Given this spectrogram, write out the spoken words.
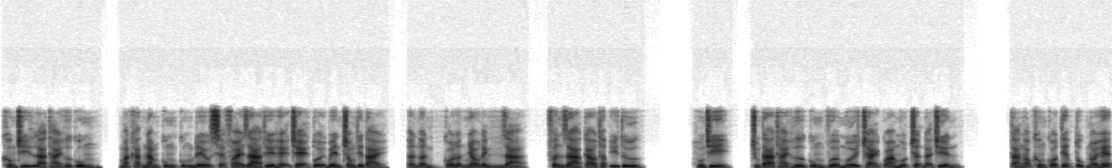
không chỉ là thái hư cung, mặt khác năm cung cũng đều sẽ phái ra thế hệ trẻ tuổi bên trong thiên tài, ẩn ẩn có lẫn nhau đánh giá, phân ra cao thấp ý tứ. Huống chi chúng ta thái hư cung vừa mới trải qua một trận đại chiến. Tạ ngọc không có tiếp tục nói hết,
